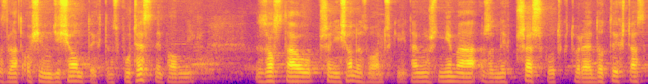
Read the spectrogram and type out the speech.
z lat 80., ten współczesny pomnik, został przeniesiony z Łączki. Tam już nie ma żadnych przeszkód, które dotychczas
